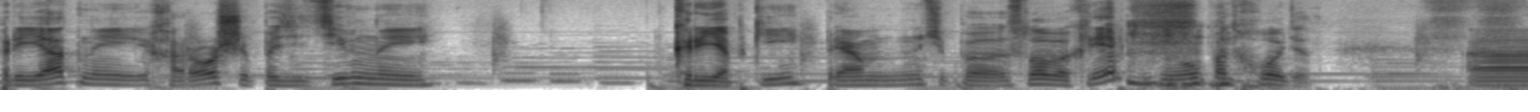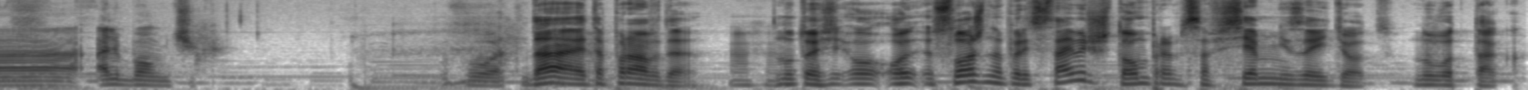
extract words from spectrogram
приятный, хороший, позитивный, крепкий, прям, ну, типа, слово крепкий к нему подходит. а, Альбомчик. Вот. Да, это правда. Ну, то есть, о- о- сложно представить, что он прям совсем не зайдет. Ну, вот так.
